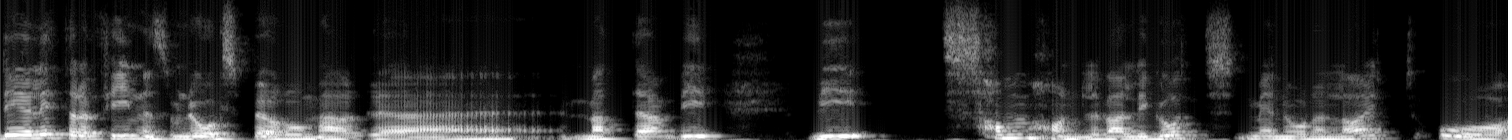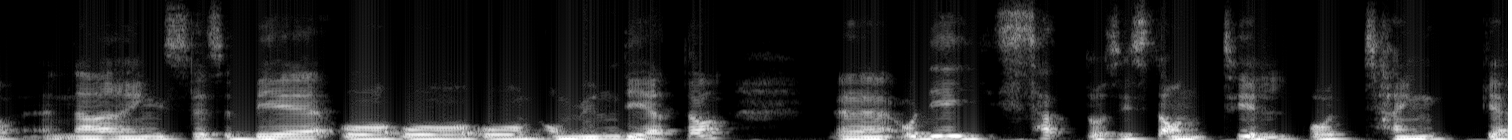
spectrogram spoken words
det, er litt av det fine som du òg spør om her, Mette. Vi, vi, samhandler veldig godt med Northern Light og nærings, CCB og, og, og, og myndigheter. Eh, og de setter oss i stand til å tenke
